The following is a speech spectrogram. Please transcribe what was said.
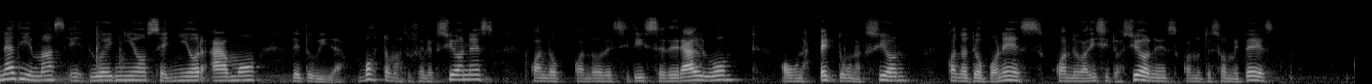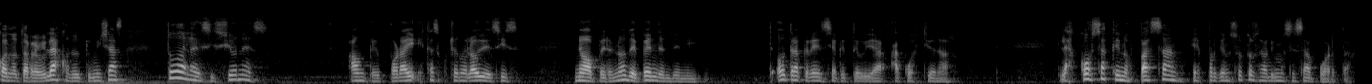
Nadie más es dueño, señor, amo de tu vida. Vos tomas tus elecciones cuando, cuando decidís ceder algo o un aspecto, una acción, cuando te opones, cuando evadís situaciones, cuando te sometés, cuando te rebelás, cuando te humillás. Todas las decisiones, aunque por ahí estás escuchando el audio y decís, no, pero no dependen de mí. Otra creencia que te voy a, a cuestionar. Las cosas que nos pasan es porque nosotros abrimos esa puerta.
